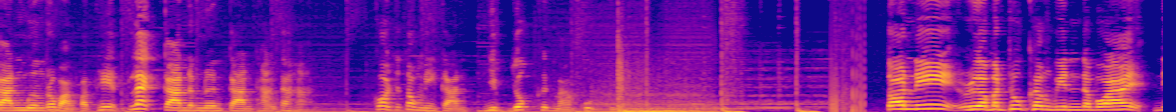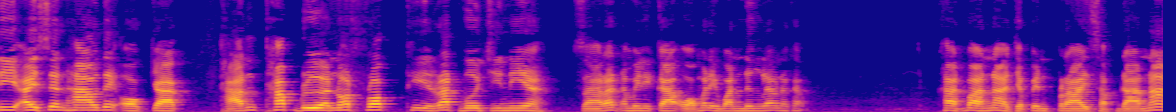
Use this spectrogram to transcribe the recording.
การเมืองระหว่างประเทศ และการดำเนินการทางทหาร ก็จะต้องมีการหยิบยกขึ้นมาพูดคุยตอนนี้เรือบรรทุกเครื่องบินดับอยดีไอเซนฮาวได้ออกจากฐานทัพเรือนอร์ทฟล็อกที่รัฐเวอร์จิเนีย สหรัฐอเมริกาออกมาในวันหนึ่งแล้วนะครับ คาดว่าน่าจะเป็นปลายสัปดาห์หน้า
